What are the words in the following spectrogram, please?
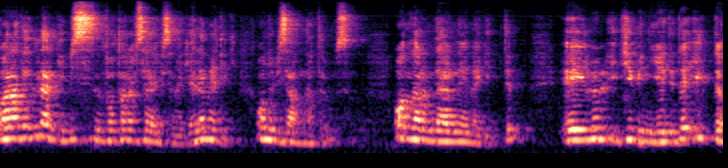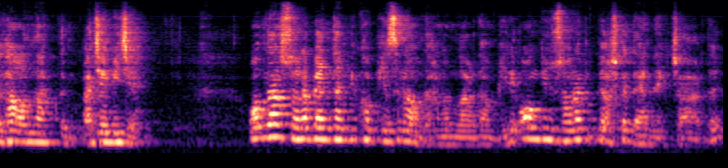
bana dediler ki biz sizin fotoğraf sergisine gelemedik. Onu bize anlatır mısın? Onların derneğine gittim. Eylül 2007'de ilk defa anlattım acemice. Ondan sonra benden bir kopyasını aldı hanımlardan biri. 10 gün sonra bir başka dernek çağırdı.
